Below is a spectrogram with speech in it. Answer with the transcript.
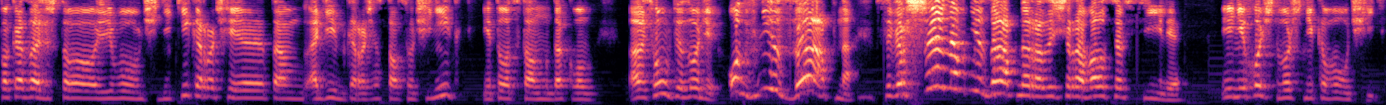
показали, что его ученики, короче, там один, короче, остался ученик, и тот стал мудаком. А в восьмом эпизоде он внезапно, совершенно внезапно разочаровался в силе и не хочет больше никого учить.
